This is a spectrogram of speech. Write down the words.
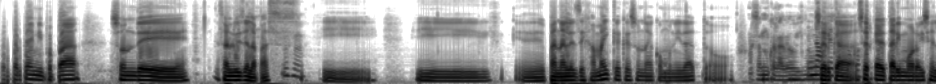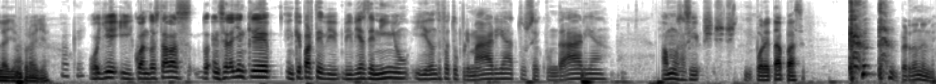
Por parte de mi papá son de San Luis de la Paz. Ujú. Y, y eh, Panales de Jamaica, que es una comunidad o Eso nunca la veo. oído. No, cerca, cerca de Tarimoro y Celaya, por allá. Oye, y cuando estabas en Celaya, ¿en qué, en qué parte vi- vivías de niño? ¿Y dónde fue tu primaria, tu secundaria? Vámonos así. por etapas. Perdónenme.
